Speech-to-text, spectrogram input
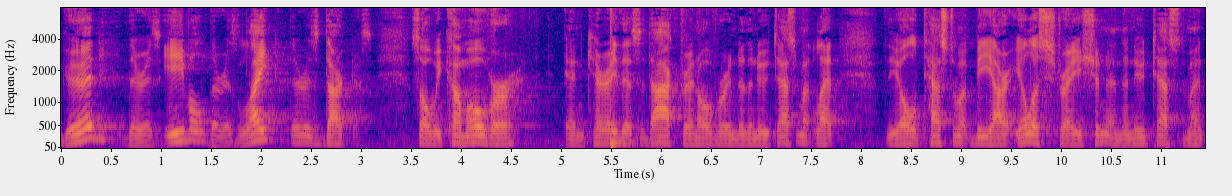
good, there is evil, there is light, there is darkness. So we come over and carry this doctrine over into the New Testament. Let the Old Testament be our illustration and the New Testament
